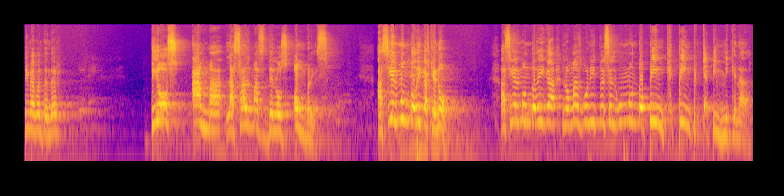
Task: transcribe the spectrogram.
¿Sí me hago entender? Dios ama las almas de los hombres. Así el mundo diga que no. Así el mundo diga lo más bonito es el, un mundo pink, pink, que pink, ni que nada.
